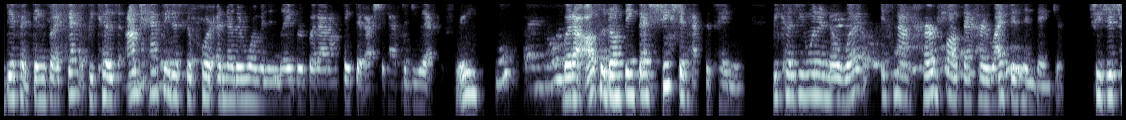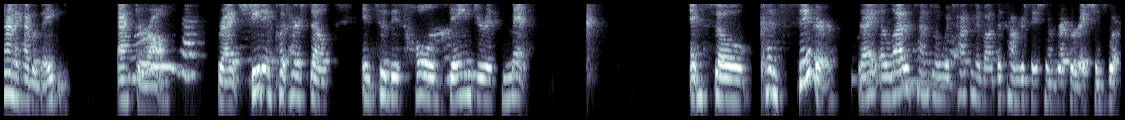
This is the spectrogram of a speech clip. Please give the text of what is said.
different things like that because I'm happy to support another woman in labor, but I don't think that I should have to do that for free. But I also don't think that she should have to pay me because you want to know what? It's not her fault that her life is in danger. She's just trying to have a baby after all, right? She didn't put herself into this whole dangerous mess. And so consider, right? A lot of times when we're talking about the conversation of reparations, we're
